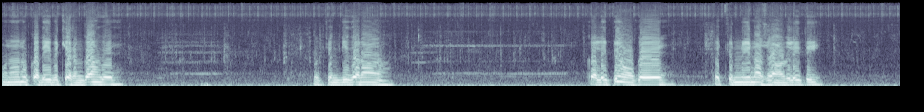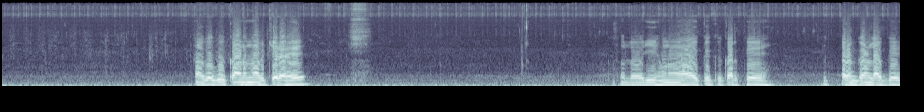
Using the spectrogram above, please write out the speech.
ਉਹਨਾਂ ਨੂੰ ਕਲੀ ਵਿੱਚ ਰੰਗਾਂਗੇ। ਉਹ ਚੰਗੀ ਤਰ੍ਹਾਂ ਕਲੀ ਭਿਉਂ ਕੇ ਤੇ ਚੁੰਨੀ ਨਾਲ ਛਾਣ ਲਈ ਤੀ ਤਾਂ ਕਿ ਕੋਈ ਕਣ ਨਾ ਵਿੱਚ ਰਹੇ। ਸੋ ਲੋ ਜੀ, ਹੁਣ ਆ ਇੱਕ ਇੱਕ ਕਰਕੇ ਰੰਗਣ ਲੱਗ ਗਏ।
